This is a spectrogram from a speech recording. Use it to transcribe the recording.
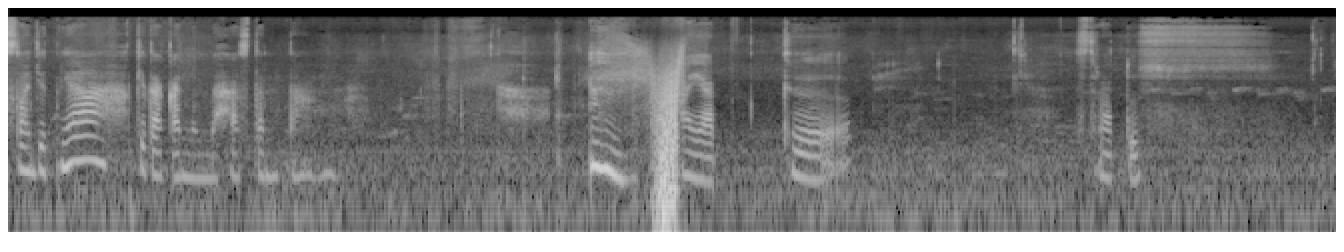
Selanjutnya kita akan membahas tentang Ayat ke 116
